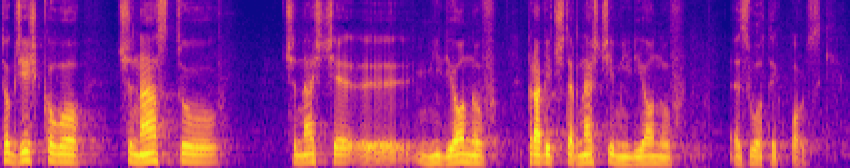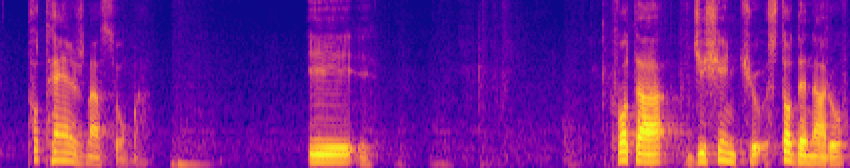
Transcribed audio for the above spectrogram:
to gdzieś koło 13, 13 y, milionów, prawie 14 milionów złotych polskich. Potężna suma. I kwota 10, 100 denarów,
